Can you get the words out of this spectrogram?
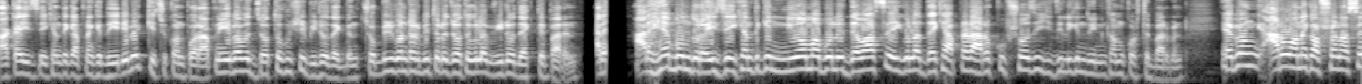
টাকাই যে এখান থেকে আপনাকে দিয়ে দেবে কিছুক্ষণ পর। আপনি এইভাবে যত খুশি ভিডিও দেখবেন। চব্বিশ ঘণ্টার ভিতরে যতগুলো ভিডিও দেখতে পারেন। আর হ্যাঁ বন্ধুরা, এই যে এখান থেকে নিয়মাবলী দেওয়া আছে, এইগুলো দেখে আপনারা আরও খুব সহজে ইজিলি কিন্তু ইনকাম করতে পারবেন। এবং আরও অনেক অপশন আছে,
